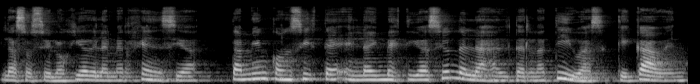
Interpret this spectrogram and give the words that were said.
La sociología de la emergencia también consiste en la investigación de las alternativas que caben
